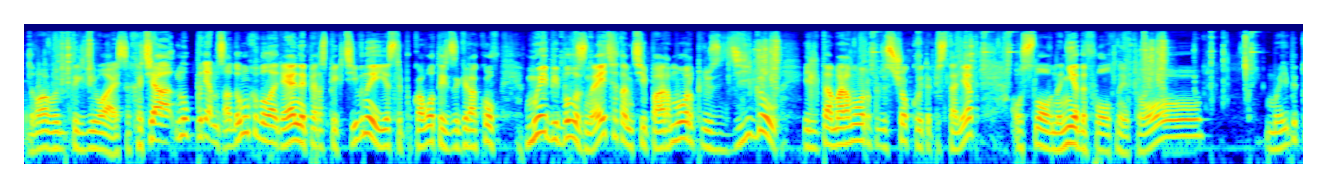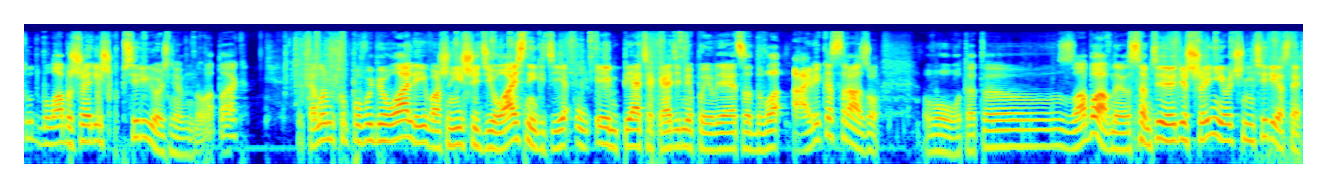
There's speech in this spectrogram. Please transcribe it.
два выбитых девайса. Хотя, ну, прям задумка была реально перспективная, если бы у кого-то из игроков maybe было, знаете, там типа armor плюс deagle, или там армор плюс еще какой-то пистолет, условно, не дефолтный, то maybe тут была бы жаришка посерьезнее. Ну, а так... Экономику повыбивали, и важнейший девайсник, где у М5 Академии появляется два авика сразу. Вот, это забавное, на самом деле, решение очень интересное.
